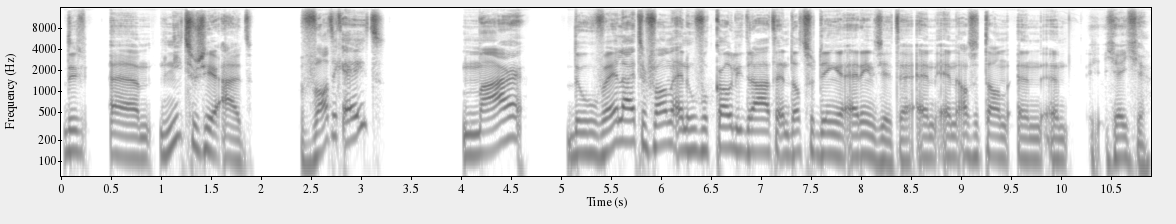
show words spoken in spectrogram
dus ehm, niet zozeer uit wat ik eet, maar de hoeveelheid ervan en hoeveel koolhydraten en dat soort dingen erin zitten. En, en als het dan een, een. Jeetje.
